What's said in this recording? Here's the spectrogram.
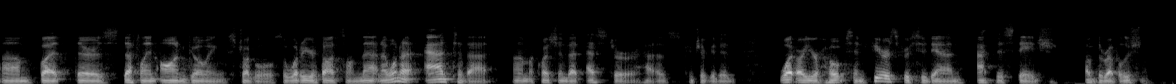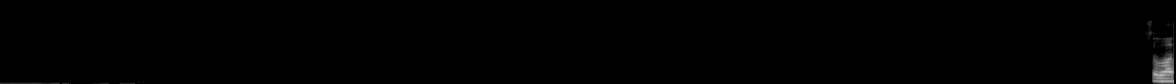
um, but there's definitely an ongoing struggle. So what are your thoughts on that? And I want to add to that um, a question that Esther has contributed. What are your hopes and fears for Sudan at this stage of the revolution? So I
